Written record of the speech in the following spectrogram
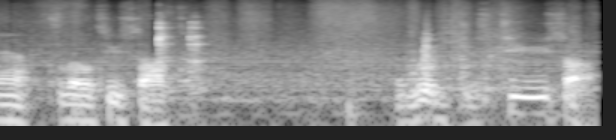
Yeah, it's a little too soft. The wood's just too soft.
